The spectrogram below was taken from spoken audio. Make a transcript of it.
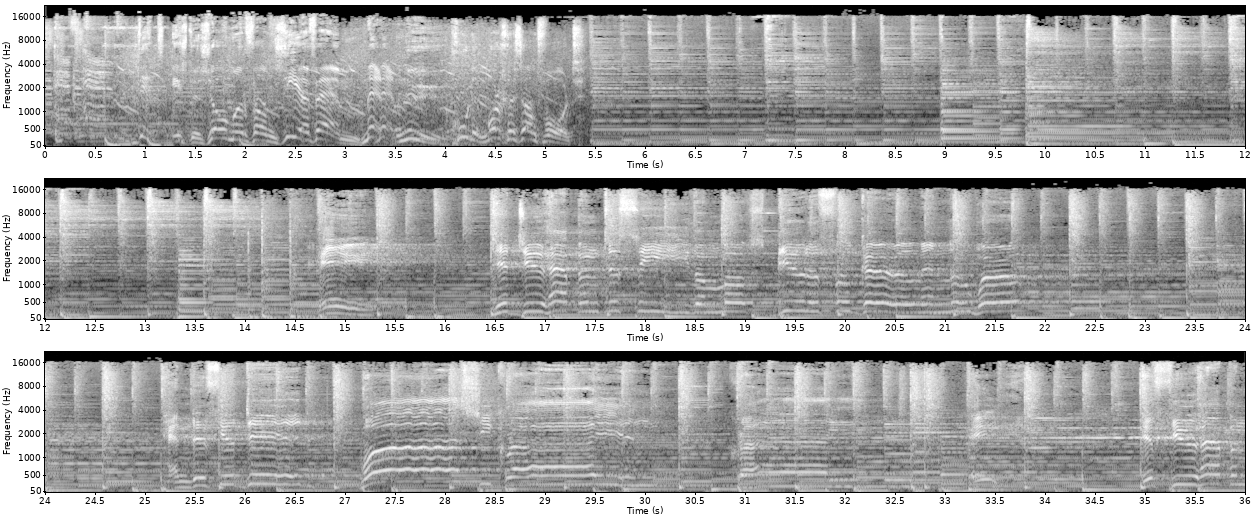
Is de zomer van ZFM. Met nu. Goedemorgen Zandvoort. Hey, did you happen to see the most beautiful girl in the world? And if you did, you happen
